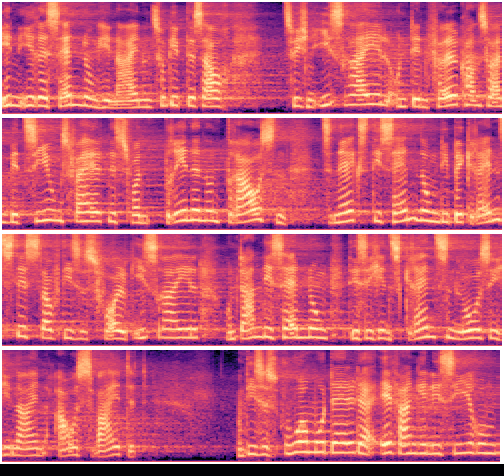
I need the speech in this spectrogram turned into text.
in ihre Sendung hinein. Und so gibt es auch zwischen Israel und den Völkern so ein Beziehungsverhältnis von drinnen und draußen. Zunächst die Sendung, die begrenzt ist auf dieses Volk Israel und dann die Sendung, die sich ins Grenzenlose hinein ausweitet. Und dieses Urmodell der Evangelisierung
